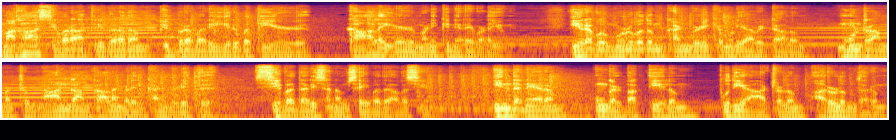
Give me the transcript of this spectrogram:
மகா சிவராத்திரி விரதம் பிப்ரவரி இருபத்தி ஏழு காலை ஏழு மணிக்கு நிறைவடையும். இரவு முழுவதும் கண் விழிக்க முடியாவிட்டாலும் மூன்றாம் மற்றும் நான்காம் காலங்களில் கண் விழித்து சிவ தரிசனம் செய்வது அவசியம். இந்த நேரம் உங்கள் பக்தியிலும் புதிய ஆற்றலும் அருளும் தரும்.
